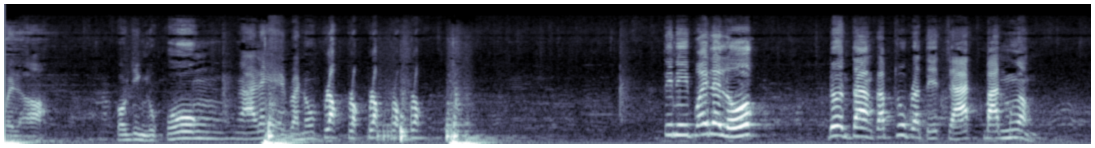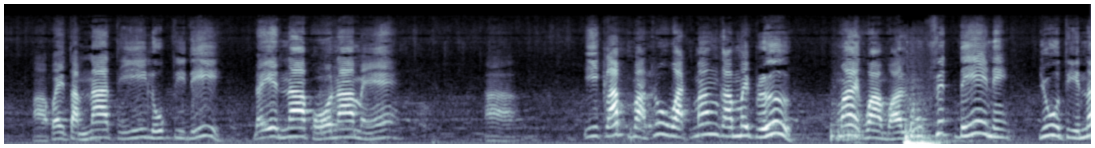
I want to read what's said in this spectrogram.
ไปเลยอะเขายิงลูกโป่งงาเล่ประนูปลอกปลอกปลอกปลอกปลอกที่นี่ไปเลยลูกเดินทางกลับสู่ประเทศชาติบ้านเมืองอาไปทำหน้าที่ลูกที่ดี ได้เห็นหน้าพ่อหน้าแม่อ่าอีกลับมาสู่วัดมั่งก็ไม่ปลือไม่ความว่าลูกศิษย์ดีนี่ อยู่ที่ไหน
